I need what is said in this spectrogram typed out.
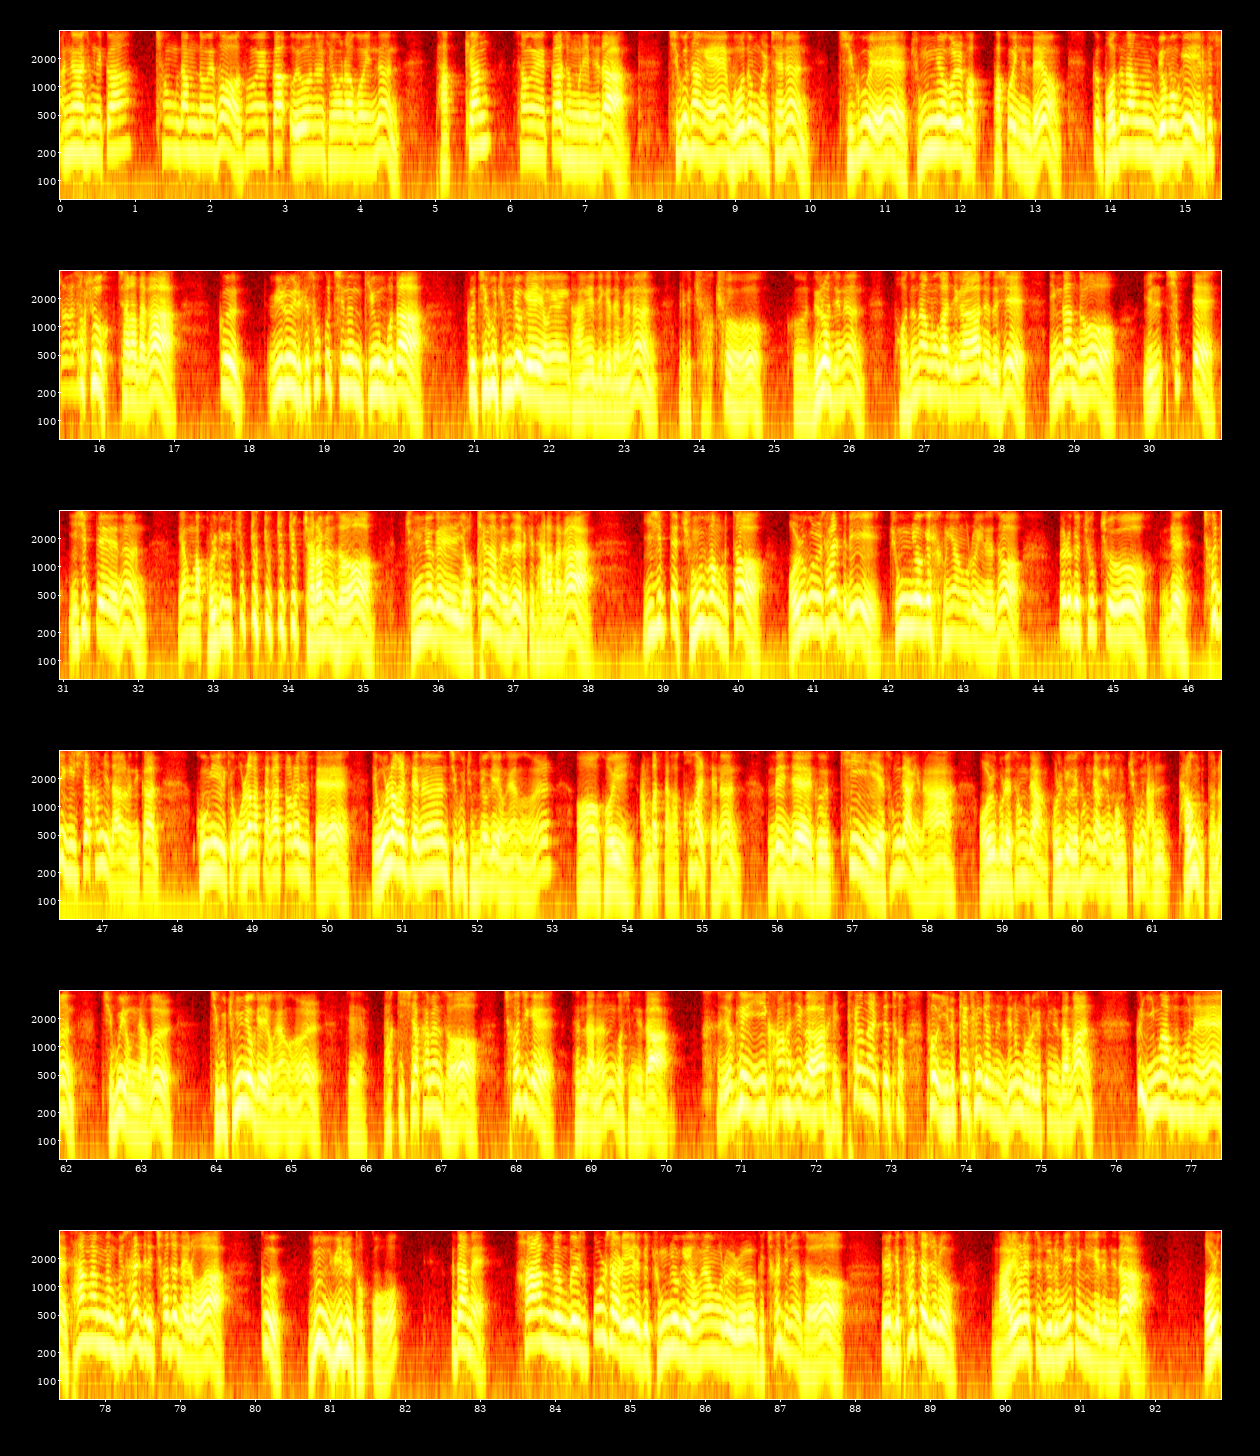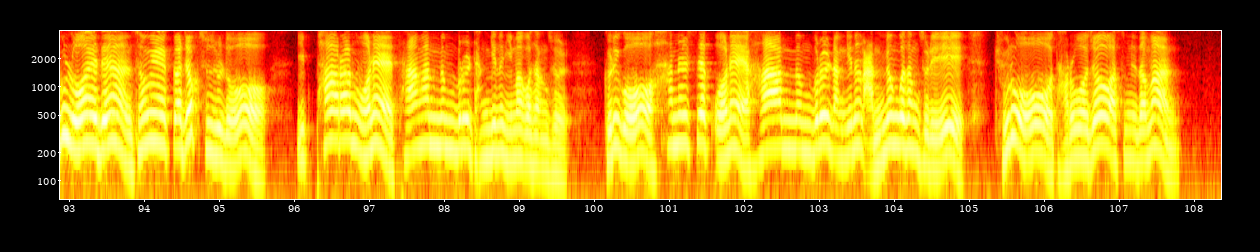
안녕하십니까? 청담동에서 성형외과 의원을 개원하고 있는 박현 성형외과 전문의입니다. 지구상의 모든 물체는 지구의 중력을 받, 받고 있는데요. 그 버드나무 묘목이 이렇게 쑥쑥 자라다가 그 위로 이렇게 솟구치는 기운보다 그 지구 중력의 영향이 강해지게 되면은 이렇게 축축 그 늘어지는 버드나무 가지가 되듯이 인간도 10대, 20대에는 그냥 막 골격이 쭉쭉쭉쭉쭉 자라면서 중력에 역행하면서 이렇게 자라다가 20대 중후반부터 얼굴 살들이 중력의 영향으로 인해서 이렇게 축축 이제 처지기 시작합니다. 그러니까 공이 이렇게 올라갔다가 떨어질 때 올라갈 때는 지구 중력의 영향을 어 거의 안 받다가 커갈 때는 근데 이제 그 키의 성장이나 얼굴의 성장, 골격의 성장이 멈추고 난 다음부터는 지구 영향을 지구 중력의 영향을 이제 받기 시작하면서 처지게 된다는 것입니다. 여기 이 강아지가 태어날 때도 뭐 이렇게 생겼는지는 모르겠습니다만 그 이마 부분에 상안면부 살들이 쳐져 내려와 그 눈 위를 덮고 그 다음에 하안면부 이렇게 볼살이 이렇게 중력의 영향으로 이렇게 쳐지면서 이렇게 팔자주름, 마리오네트 주름이 생기게 됩니다. 얼굴 노화에 대한 성형외과적 수술도 이 파란 원의 상안면부를 당기는 이마거상술 그리고 하늘색 원의 하안면부를 당기는 안면거상술이 주로 다루어져 왔습니다만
